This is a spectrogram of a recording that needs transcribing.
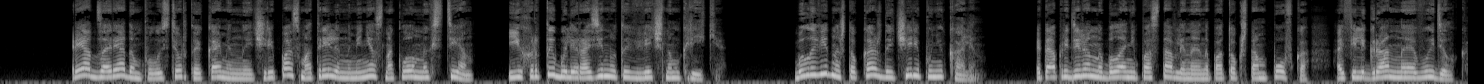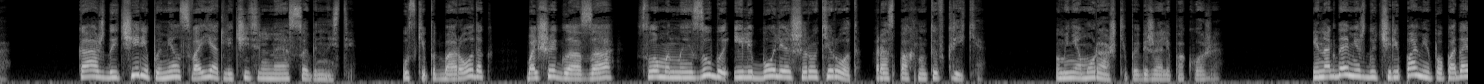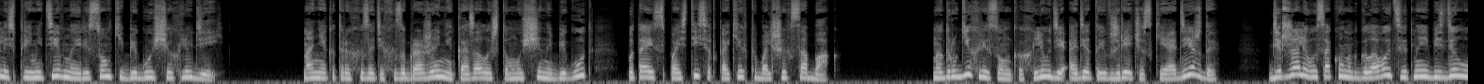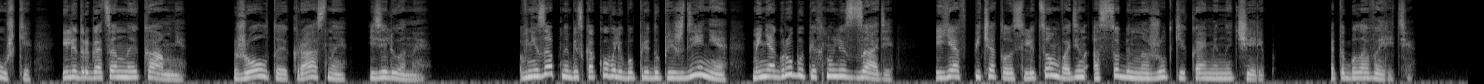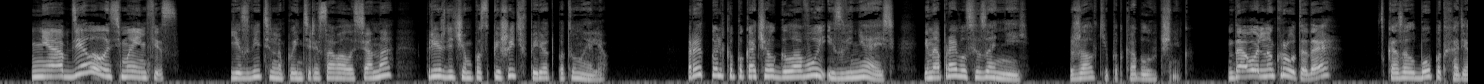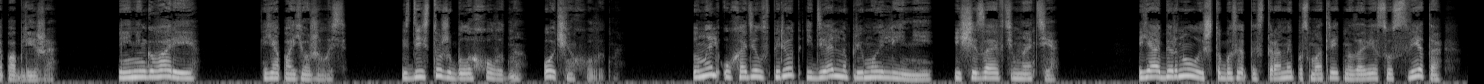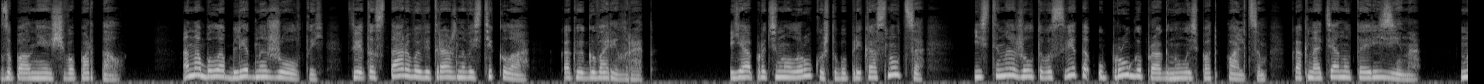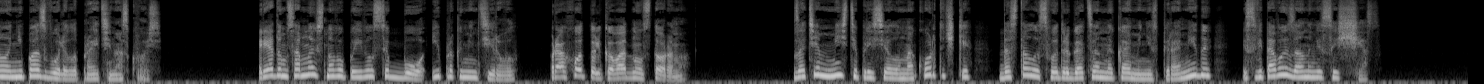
Ряд за рядом полустертые каменные черепа смотрели на меня с наклонных стен, и их рты были разинуты в вечном крике. Было видно, что каждый череп уникален. Это определенно была не поставленная на поток штамповка, а филигранная выделка. Каждый череп имел свои отличительные особенности. Узкий подбородок, большие глаза, сломанные зубы или более широкий рот, распахнутый в крике. У меня мурашки побежали по коже. Иногда между черепами попадались примитивные рисунки бегущих людей. На некоторых из этих изображений казалось, что мужчины бегут, пытаясь спастись от каких-то больших собак. На других рисунках люди, одетые в жреческие одежды, держали высоко над головой цветные безделушки или драгоценные камни — желтые, красные и зеленые. Внезапно, без какого-либо предупреждения, меня грубо пихнули сзади — и я впечаталась лицом в один особенно жуткий каменный череп. Это была Верити. «Не обделалась, Мемфис?» Язвительно поинтересовалась она, прежде чем поспешить вперед по туннелю. Ред только покачал головой, извиняясь, и направился за ней. Жалкий подкаблучник. «Довольно круто, да?» — сказал Бо, подходя поближе. «И не говори». Я поежилась. Здесь тоже было холодно, очень холодно. Туннель уходил вперед идеально прямой линией, исчезая в темноте. Я обернулась, чтобы с этой стороны посмотреть на завесу света, заполняющего портал. Она была бледно-желтой, цвета старого витражного стекла, как и говорил Ред. Я протянула руку, чтобы прикоснуться, и стена желтого света упруго прогнулась под пальцем, как натянутая резина, но не позволила пройти насквозь. Рядом со мной снова появился Бо и прокомментировал. «Проход только в одну сторону. Затем Мисти присела на корточки, достала свой драгоценный камень из пирамиды, и световой занавес исчез.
